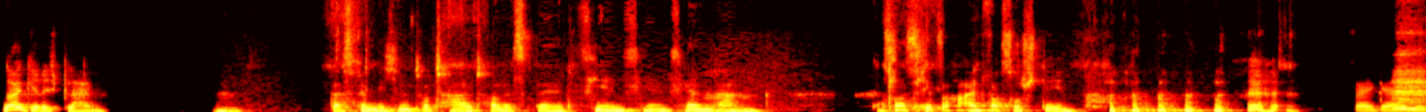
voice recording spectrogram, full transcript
Neugierig bleiben. Hm. Das finde ich ein total tolles Bild. Vielen, vielen, vielen Dank. Das lasse ich jetzt auch einfach so stehen. Sehr gerne.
